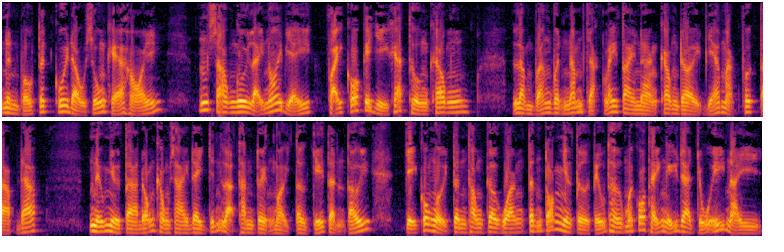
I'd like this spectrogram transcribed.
Ninh Vũ Tích cúi đầu xuống khẽ hỏi, sao ngươi lại nói vậy, phải có cái gì khác thường không? Lâm Vãn Vinh nắm chặt lấy tay nàng không rời, vẻ mặt phức tạp đáp. Nếu như ta đoán không sai, đây chính là thanh tuyền mời từ chỉ tình tới. Chỉ có người tinh thông cơ quan, tính toán như từ tiểu thư mới có thể nghĩ ra chủ ý này.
